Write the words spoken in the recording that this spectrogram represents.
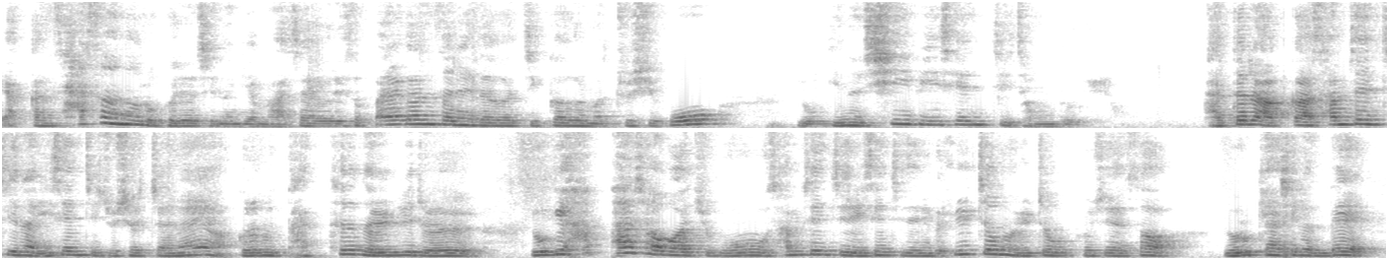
약간 사선으로 그려지는 게 맞아요. 그래서 빨간 선에다가 직각을 맞추시고 여기는 12cm 정도 돼요. 다트를 아까 3cm나 2cm 주셨잖아요. 그러면 다트 넓이를 여기 합하셔가지고 3cm, 2cm 되니까 1.5, 1.5 표시해서 이렇게 하시는데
